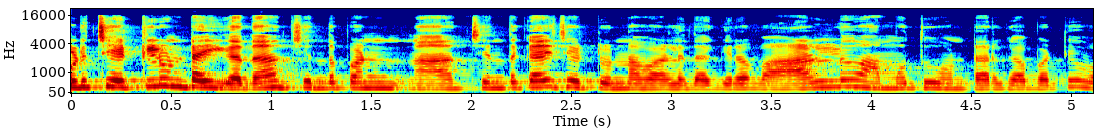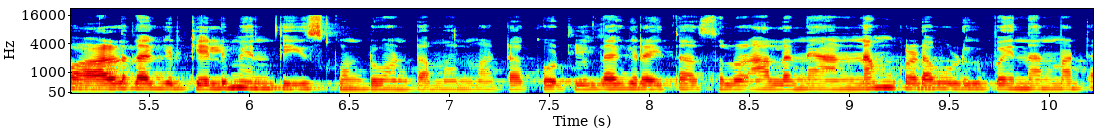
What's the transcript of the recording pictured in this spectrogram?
ఇప్పుడు చెట్లు ఉంటాయి కదా చింతపండు చింతకాయ చెట్టు ఉన్న వాళ్ళ దగ్గర వాళ్ళు అమ్ముతూ ఉంటారు కాబట్టి వాళ్ళ దగ్గరికి వెళ్ళి మేము తీసుకుంటూ ఉంటాం అనమాట కొట్ల దగ్గర అయితే అసలు అలానే అన్నం కూడా ఉడికిపోయింది అనమాట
